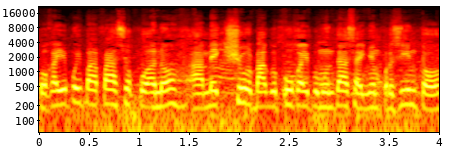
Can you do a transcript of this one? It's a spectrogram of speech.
kung kayo po ipapasok po ano, ah, make sure bago po kayo pumunta sa inyong presinto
